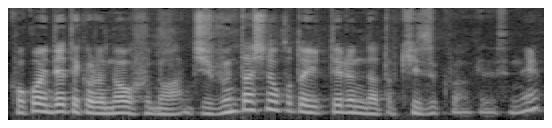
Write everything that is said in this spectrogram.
ここに出てくる農夫のは自分たちのことを言ってるんだと気づくわけですね。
